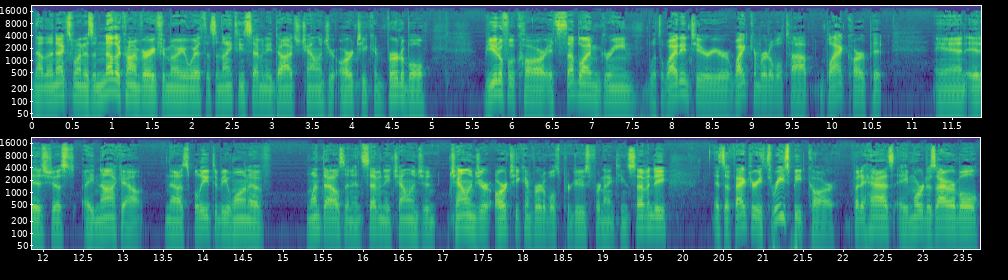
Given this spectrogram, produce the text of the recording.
Now the next one is another car I'm very familiar with. It's a 1970 Dodge Challenger RT convertible. Beautiful car. It's sublime green with a white interior, white convertible top, black carpet, and it is just a knockout. Now it's believed to be one of 1,070 Challenger, Challenger RT convertibles produced for 1970. It's a factory three speed car, but it has a more desirable,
